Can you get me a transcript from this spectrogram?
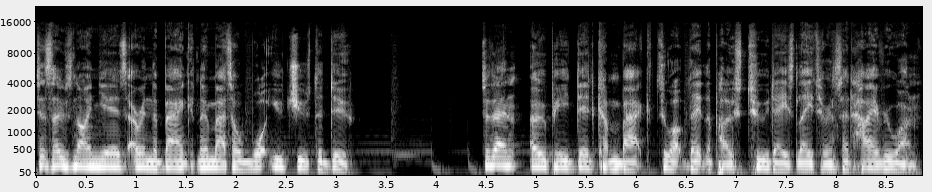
since those nine years are in the bank no matter what you choose to do. So then OP did come back to update the post two days later and said, Hi everyone.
